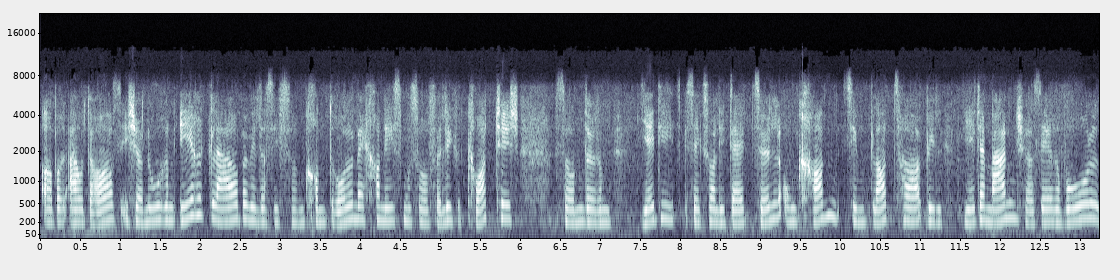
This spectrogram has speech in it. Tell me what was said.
aber auch das ist ja nur ein Irrglaube, weil das ist so ein Kontrollmechanismus, der völlig Quatsch ist, sondern jede Sexualität soll und kann seinen Platz haben, weil jeder Mensch ja sehr wohl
